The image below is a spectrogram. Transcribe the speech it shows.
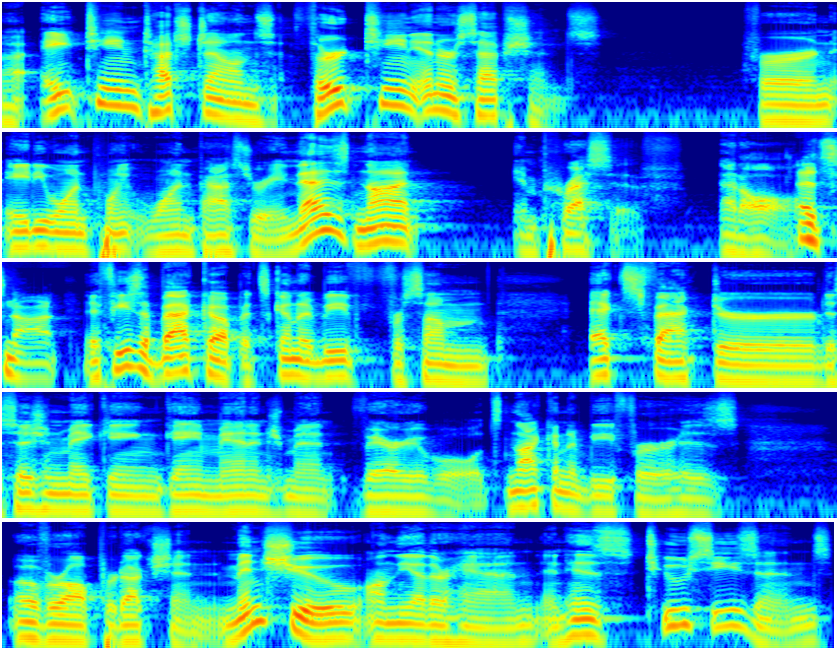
uh, 18 touchdowns, 13 interceptions for an 81.1 passer rating. That is not impressive at all. It's not. If he's a backup, it's going to be for some X factor decision making, game management variable. It's not going to be for his overall production. Minshew, on the other hand, in his two seasons,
